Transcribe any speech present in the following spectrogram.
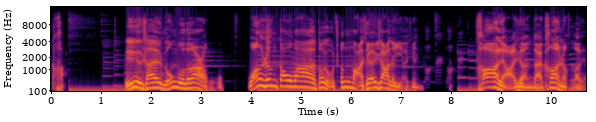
靠，一山容不得二虎，王生刀疤都有称霸天下的野心。”他俩现在看着和平，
